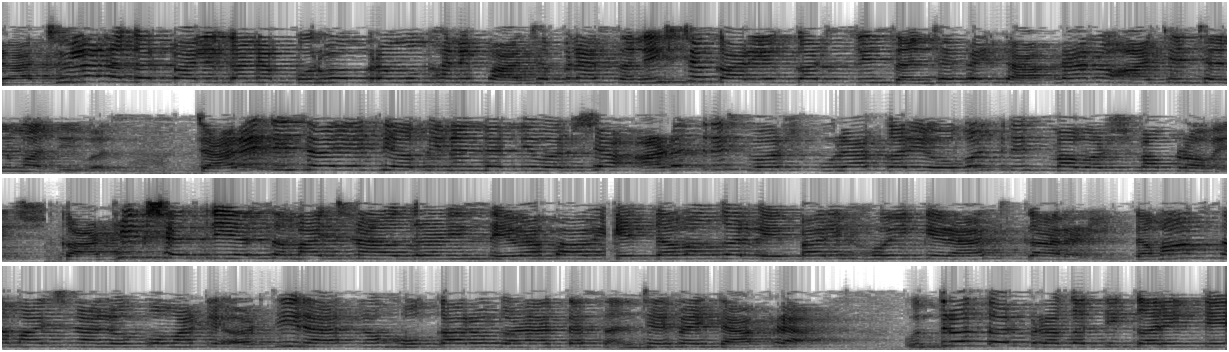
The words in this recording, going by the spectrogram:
રાજુલા નગરપાલિકાના પૂર્વ પ્રમુખ અને ભાજપના સનિષ્ઠ કાર્યકર શ્રી સંજયભાઈ ઠાકરાનો આજે જન્મદિવસ. ચારે દિશાએથી અભિનંદનની વર્ષા આડત્રીસ વર્ષ પૂરા કરી ઓગણત્રીસમાં વર્ષમાં પ્રવેશ. કાઠી ક્ષત્રિય સમાજના અગ્રણી સેવાભાવી કે તવંગર વેપારી હોય કે રાજકારણી, તમામ સમાજના લોકો માટે અડધી રાતનો હોકારો ગણાતા સંજયભાઈ ઠાકરા ઉત્તરોત્તર પ્રગતિ કરે તે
